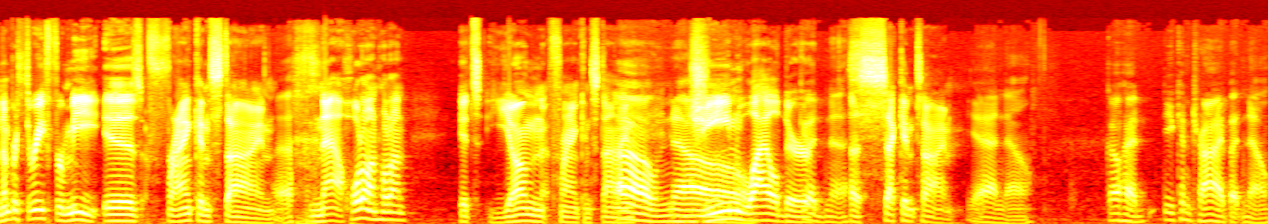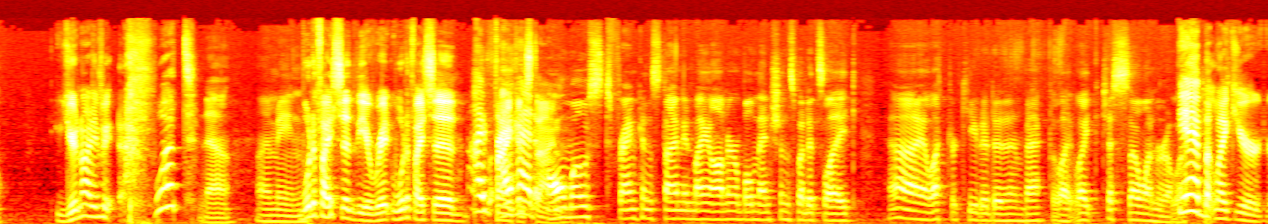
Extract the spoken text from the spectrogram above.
Number three for me is Frankenstein. Now, hold on, hold on. It's young Frankenstein. Oh, no. Gene Wilder. Goodness. A second time. Yeah, no. Go ahead. You can try, but no. You're not even. What? No. I mean, What if I said the ori- What if I said I, I had Frankenstein? almost Frankenstein in my honorable mentions, but it's like ah, I electrocuted it and back to life. Like just so unrealistic. yeah, but like you're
